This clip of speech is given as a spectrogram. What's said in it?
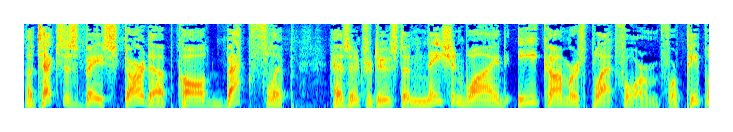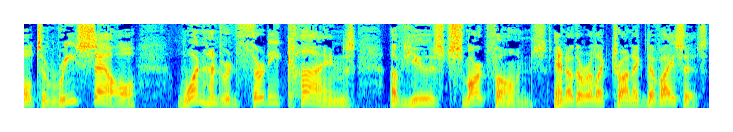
A Texas-based startup called Backflip has introduced a nationwide e-commerce platform for people to resell 130 kinds of used smartphones and other electronic devices.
